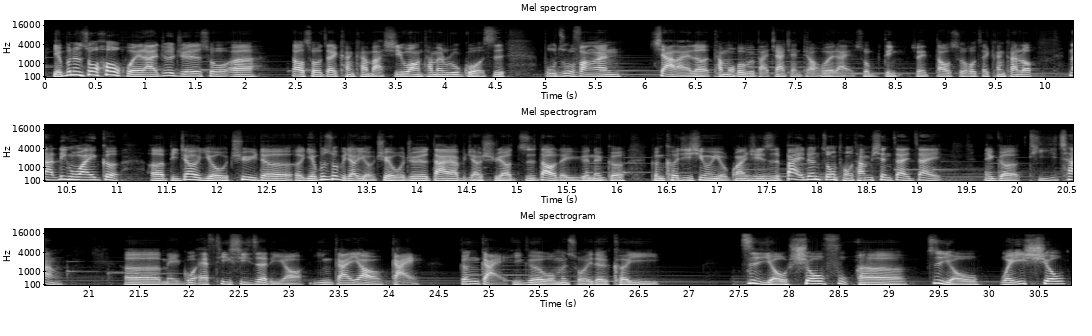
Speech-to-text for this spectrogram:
也不能说后悔啦，就觉得说呃，到时候再看看吧。希望他们如果是补助方案下来了，他们会不会把价钱调回来？说不定，所以到时候再看看喽。那另外一个呃比较有趣的，呃也不是说比较有趣，我觉得大家比较需要知道的一个那个跟科技新闻有关系，是拜登总统他们现在在那个提倡。呃，美国 FTC 这里哦，应该要改更改一个我们所谓的可以自由修复、呃，自由维修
